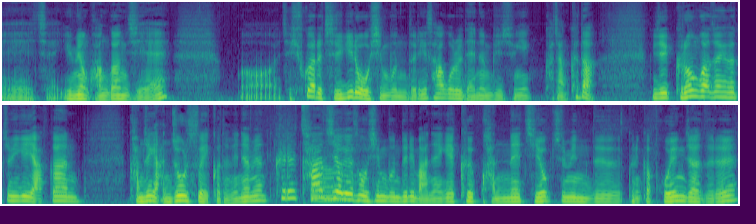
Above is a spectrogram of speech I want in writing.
이제 유명 관광지에 어 이제 휴가를 즐기러 오신 분들이 사고를 내는 비중이 가장 크다. 이제 그런 과정에서 좀 이게 약간 감정이 안 좋을 수가 있거든요. 왜냐하면 그렇죠. 타 지역에서 오신 분들이 만약에 그 관내 지역 주민들 그러니까 보행자들을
